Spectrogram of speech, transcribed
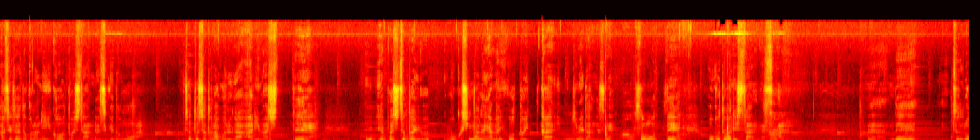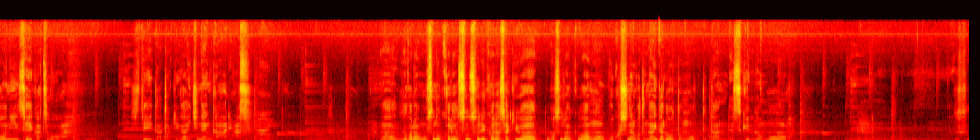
斡旋されたところに行こうとしたんですけどもちょっとしたトラブルがありましてやっぱりちょっと牧師になるのやめようと一回決めたんですね。そう思ってお断りしたんです。うん。でちょっと浪人生活をしていた時が1年間あります。はい。まあ、だからもうそのからそそれから先はおそらくはもう牧師になることないだろうと思ってたんですけれども、うん、そ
